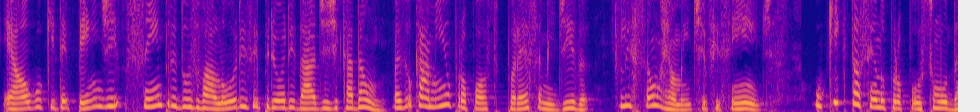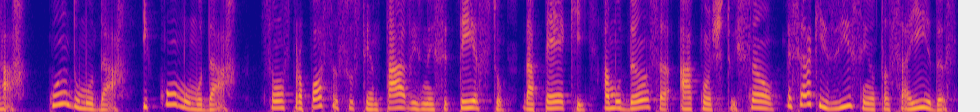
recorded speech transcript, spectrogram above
é algo que depende sempre dos valores e prioridades de cada um. Mas o caminho proposto por essa medida, eles são realmente eficientes? O que está sendo proposto mudar? Quando mudar? E como mudar? São as propostas sustentáveis nesse texto da PEC, a mudança à Constituição, mas será que existem outras saídas?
